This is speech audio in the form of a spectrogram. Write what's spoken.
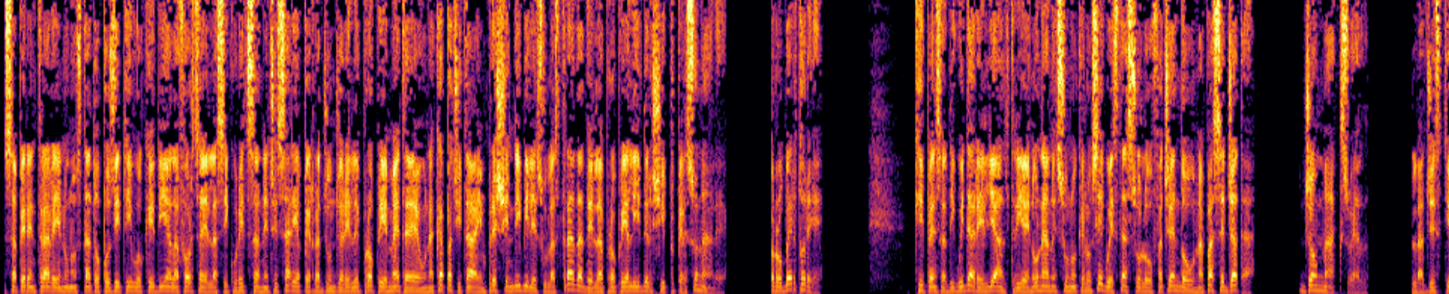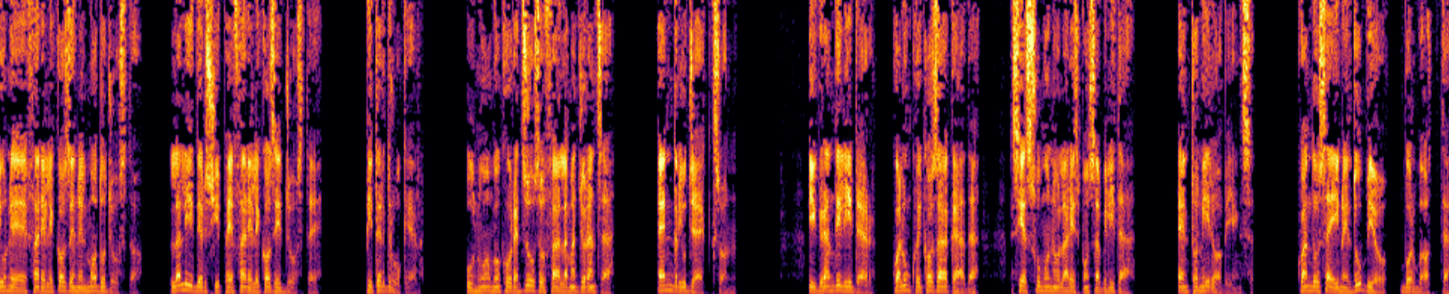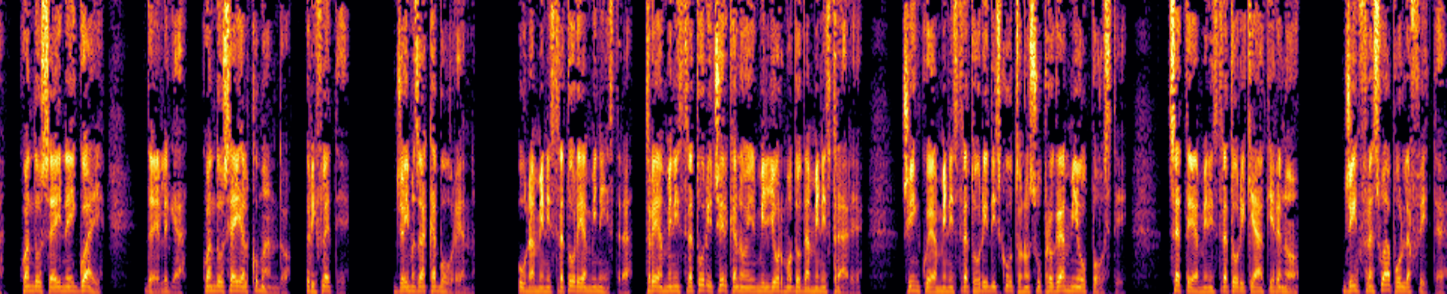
Saper entrare in uno stato positivo che dia la forza e la sicurezza necessaria per raggiungere le proprie mete è una capacità imprescindibile sulla strada della propria leadership personale. Roberto Re. Chi pensa di guidare gli altri e non ha nessuno che lo segue sta solo facendo una passeggiata. John Maxwell. La gestione è fare le cose nel modo giusto. La leadership è fare le cose giuste. Peter Drucker. Un uomo coraggioso fa la maggioranza. Andrew Jackson. I grandi leader, qualunque cosa accada, si assumono la responsabilità. Anthony Robbins. Quando sei nel dubbio, borbotta. Quando sei nei guai, delega. Quando sei al comando, rifletti. James H. Boren. Un amministratore amministra, tre amministratori cercano il miglior modo da amministrare. Cinque amministratori discutono su programmi opposti. Sette amministratori chiacchierano. Jean-François Paul Lafitte.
